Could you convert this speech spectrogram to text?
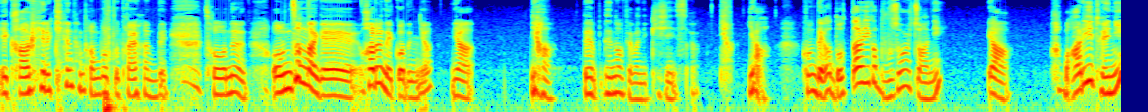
이 가위를 캐는 방법도 다양한데 저는 엄청나게 화를 냈거든요. 야, 야, 내, 내 눈앞에 만약 귀신 있어요. 야, 야, 그럼 내가 너 따위가 무서울 줄 아니? 야, 말이 되니?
